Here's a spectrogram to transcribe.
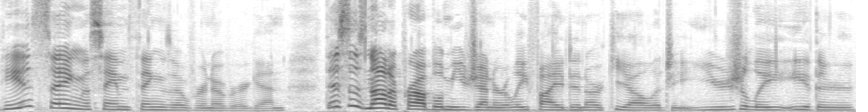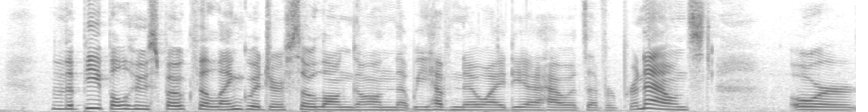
He is saying the same things over and over again. This is not a problem you generally find in archaeology. Usually, either the people who spoke the language are so long gone that we have no idea how it's ever pronounced, or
